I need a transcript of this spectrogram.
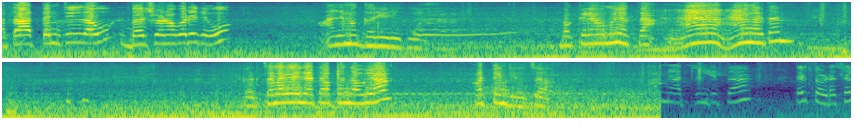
आता आत्यांची जाऊ दर्शन वगैरे घेऊ. आणि मग घरी निघूया. बकऱ्या बघू शकता. करतात तर चला काय आता आपण जाऊया आत्यांची. चला. तर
